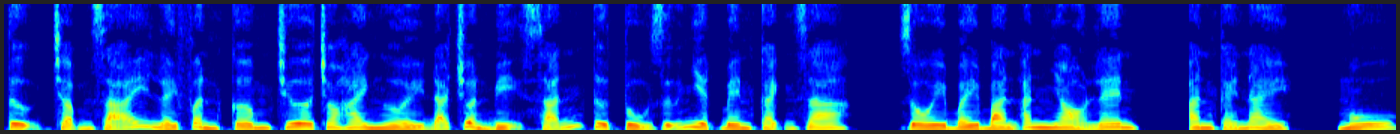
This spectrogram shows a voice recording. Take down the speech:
tự chậm rãi lấy phần cơm trưa cho hai người đã chuẩn bị sẵn từ tủ giữ nhiệt bên cạnh ra, rồi bày bàn ăn nhỏ lên, ăn cái này, ngu.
